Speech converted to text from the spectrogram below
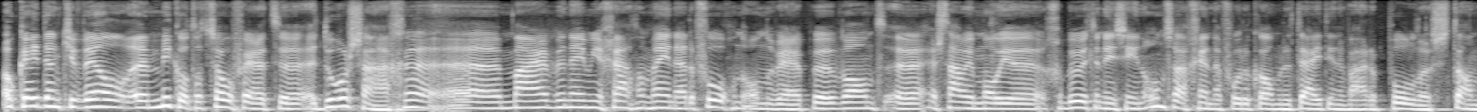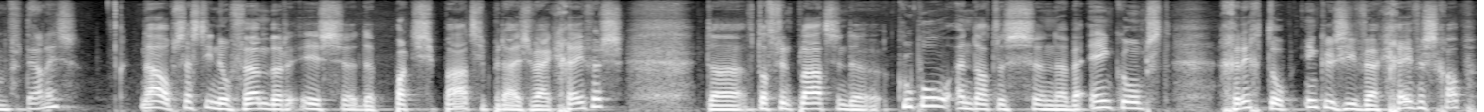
Oké, dankjewel eh Mikkel. Tot zover het, eh, het doorzagen. Eh, maar we nemen je graag nog mee naar de volgende onderwerpen. Want eh, er staan weer mooie gebeurtenissen in onze agenda voor de komende tijd in de Waardepolder. Stan, vertel eens. Nou, op 16 november is eh, de participatieprijs werkgevers. Dat vindt plaats in de koepel en dat is een eh, bijeenkomst gericht op inclusief werkgeverschap.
